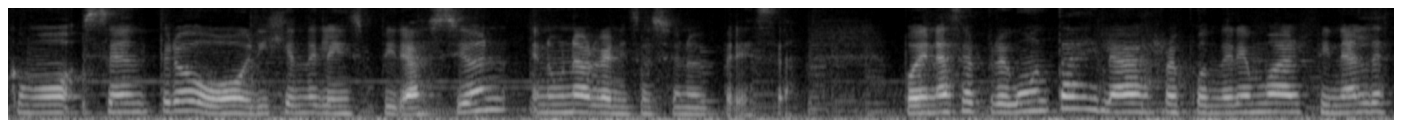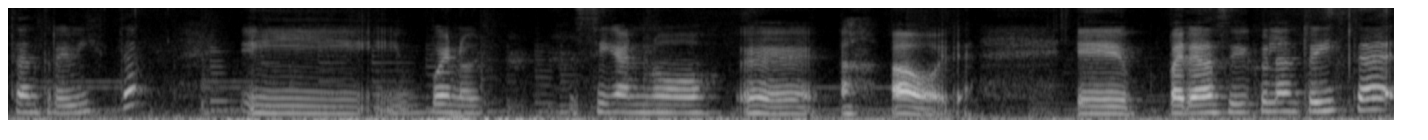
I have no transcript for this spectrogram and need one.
como centro o origen de la inspiración en una organización o empresa. Pueden hacer preguntas y las responderemos al final de esta entrevista. Y, bueno, síganos eh, ahora. Eh, para seguir con la entrevista,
